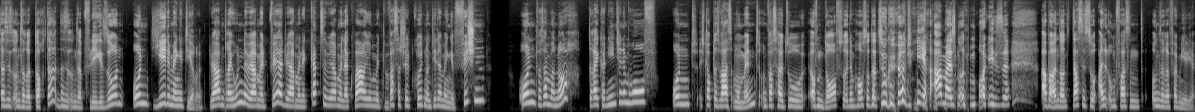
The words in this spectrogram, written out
das ist unsere Tochter, das ist unser Pflegesohn und jede Menge Tiere. Wir haben drei Hunde, wir haben ein Pferd, wir haben eine Katze, wir haben ein Aquarium mit Wasserschildkröten und jeder Menge Fischen. Und was haben wir noch? Drei Kaninchen im Hof. Und ich glaube, das war es im Moment. Und was halt so auf dem Dorf, so in dem Haus noch dazugehört, wie Ameisen und Mäuse. Aber ansonsten, das ist so allumfassend unsere Familie.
